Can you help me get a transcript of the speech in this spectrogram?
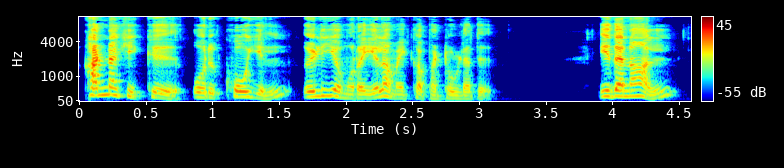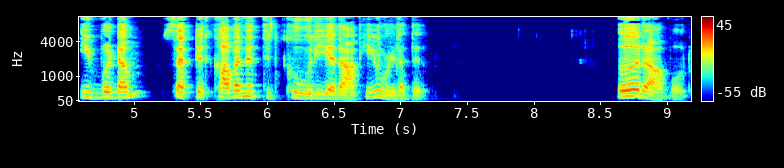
கண்ணகிக்கு ஒரு கோயில் எளிய முறையில் அமைக்கப்பட்டுள்ளது. இதனால் இவ்விடம் சற்று கவனத்திற்கு உரியதாகி உள்ளது. ஏறாவூர்.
